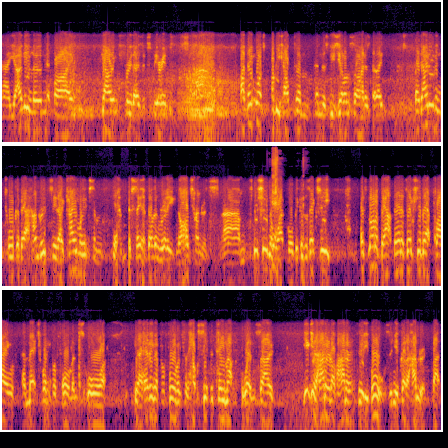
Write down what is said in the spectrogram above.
Uh, you only learn that by going through those experiences. Um, I think what's probably helped him in this New Zealand side is that they they don't even talk about hundreds. You know, Kane Williamson, yeah, we've seen it, doesn't really acknowledge hundreds, um, especially in the Yeah. white ball, because it's actually it's not about that. It's actually about playing a match-winning performance or you know having a performance that helps set the team up to win. So you get 100 off 130 balls and you've got 100, but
